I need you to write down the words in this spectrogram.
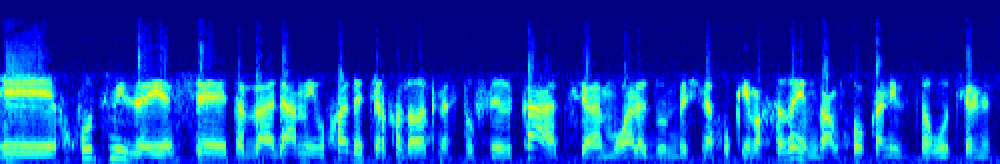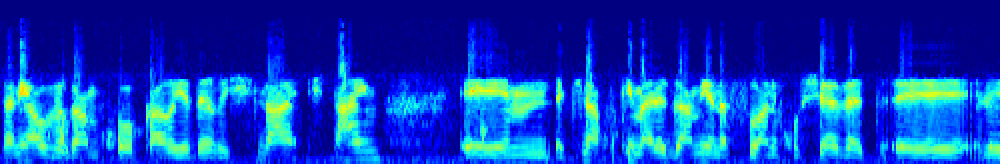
אה, חוץ מזה יש אה, את הוועדה המיוחדת של חבר הכנסת אופיר כץ, שאמורה לדון בשני חוקים אחרים, גם חוק הנבצרות של נתניהו וגם חוק אריה דרעי 2. אמ, את שני החוקים האלה גם ינסו, אני חושבת, אה,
